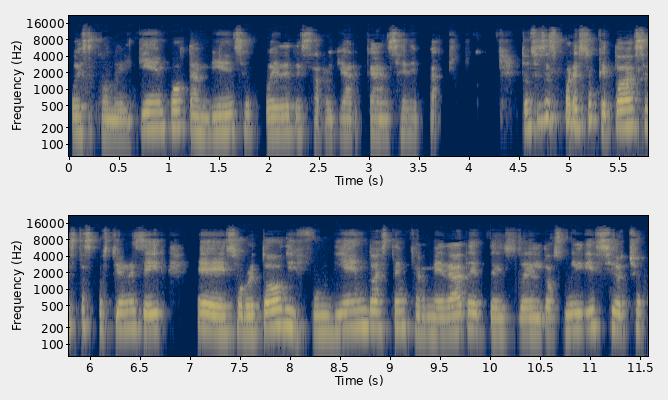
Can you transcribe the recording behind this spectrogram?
pues con el tiempo también se puede desarrollar cáncer hepático. Entonces es por eso que todas estas cuestiones de ir, eh, sobre todo difundiendo esta enfermedad desde el 2018,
